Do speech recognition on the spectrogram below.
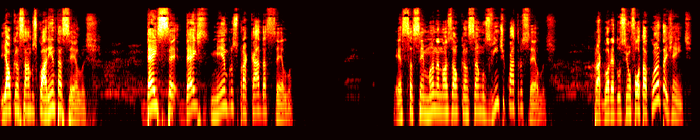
e alcançarmos 40 células. 10, 10 membros para cada célula. Essa semana nós alcançamos 24 células. Para a glória do Senhor. Falta quantas, gente?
